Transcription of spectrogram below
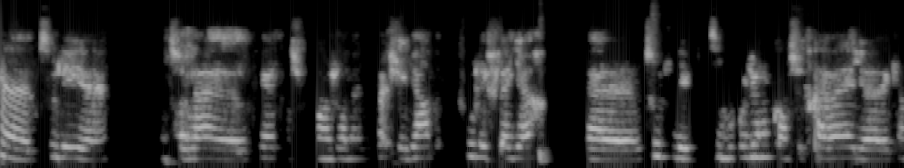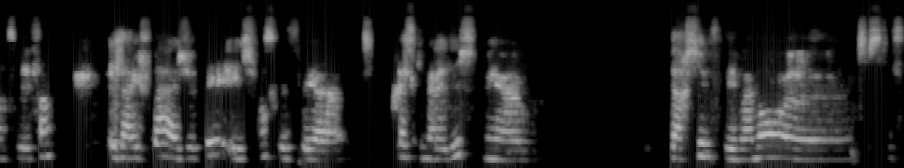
Euh, tous les, euh, tu vas euh, tu prends un journal, je garde tous les flyers euh, tous les petits brouillons quand tu travailles euh, avec un téléphone. Et j'arrive pas à jeter et je pense que c'est presque une maladie, mais l'archive, c'est vraiment tout ce qui se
